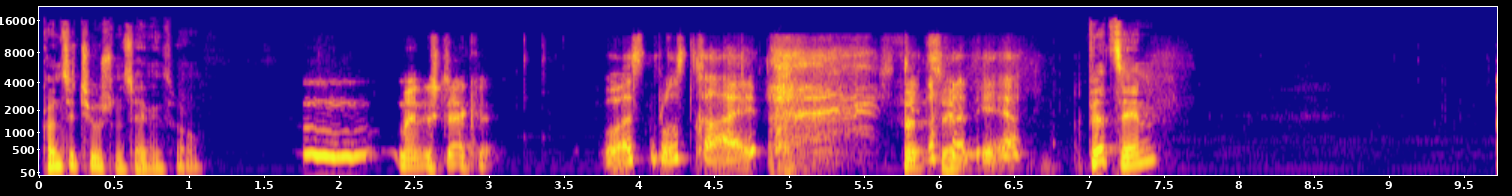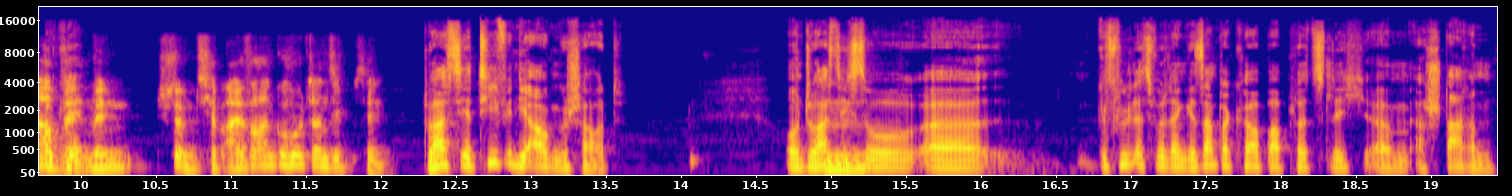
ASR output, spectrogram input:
Constitution Saving Throw. Meine Stärke. Du hast bloß drei. 14. Ja. 14. Ah, Okay. wenn, wenn, stimmt, ich habe Alpha angeholt, dann 17. Du hast ihr tief in die Augen geschaut. Und du hast Mhm. dich so äh, gefühlt, als würde dein gesamter Körper plötzlich ähm, erstarren.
